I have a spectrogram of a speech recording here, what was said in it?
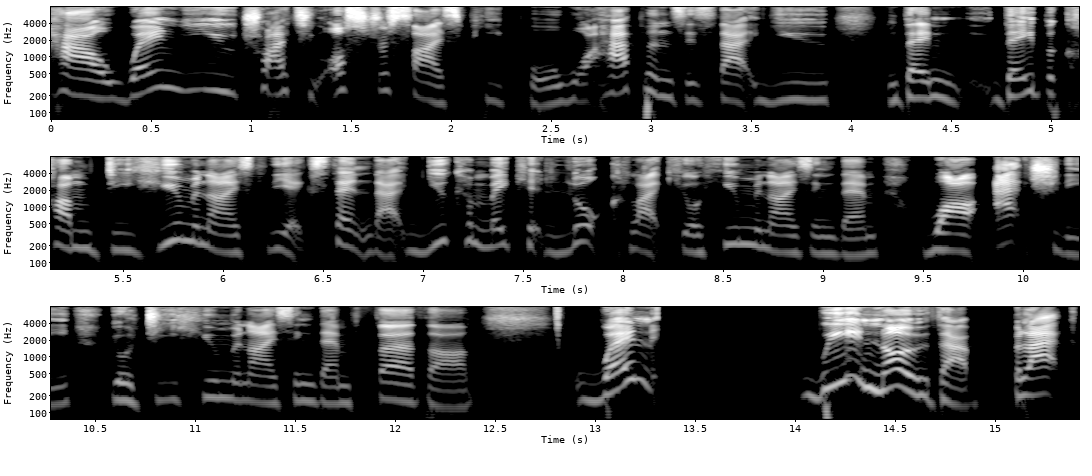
how when you try to ostracize people, what happens is that you then they become dehumanized to the extent that you can make it look like you're humanizing them while actually you're dehumanizing them further. When we know that black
